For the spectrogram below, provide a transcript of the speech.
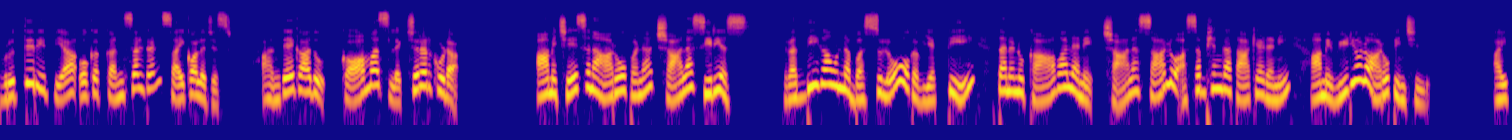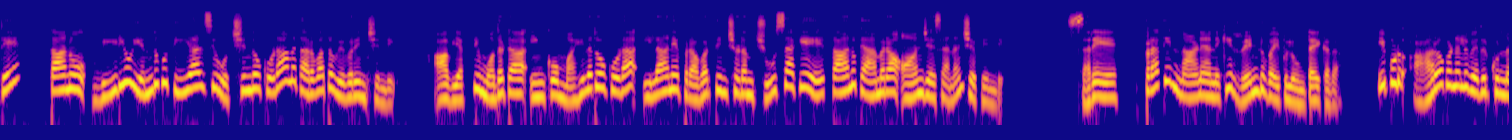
వృత్తిరీత్యా ఒక కన్సల్టెంట్ సైకాలజిస్ట్. అంతేకాదు కామర్స్ లెక్చరర్ కూడా. ఆమె చేసిన ఆరోపణ చాలా సీరియస్. రద్దీగా ఉన్న బస్సులో ఒక వ్యక్తి తనను కావాలనే చాలాసార్లు అసభ్యంగా తాకాడని ఆమె వీడియోలో ఆరోపించింది. అయితే తాను వీడియో ఎందుకు తీయాల్సి వచ్చిందో కూడా ఆమె తర్వాత వివరించింది. ఆ వ్యక్తి మొదట ఇంకో మహిళతో కూడా ఇలానే ప్రవర్తించడం చూశాకే తాను కెమెరా ఆన్ చేశానని చెప్పింది. సరే ప్రతి నాణ్యానికి రెండు వైపులుంటాయి కదా. ఇప్పుడు ఆరోపణలు ఎదుర్కొన్న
